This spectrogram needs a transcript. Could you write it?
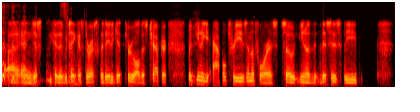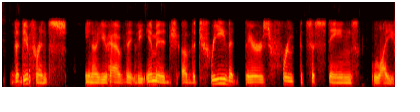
uh, and just because it would take us the rest of the day to get through all this chapter. But you know, you apple trees in the forest. So you know, this is the the difference. You know, you have the the image of the tree that bears fruit that sustains life.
